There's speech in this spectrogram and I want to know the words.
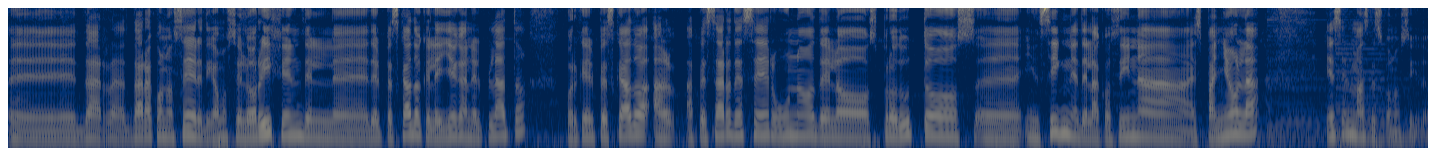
eh, dar, dar, a conocer digamos, el origen del, eh, del, pescado que le llega en el plato, porque el pescado, a, pesar de ser uno de los productos eh, insignes de la cocina española, es el más desconocido.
